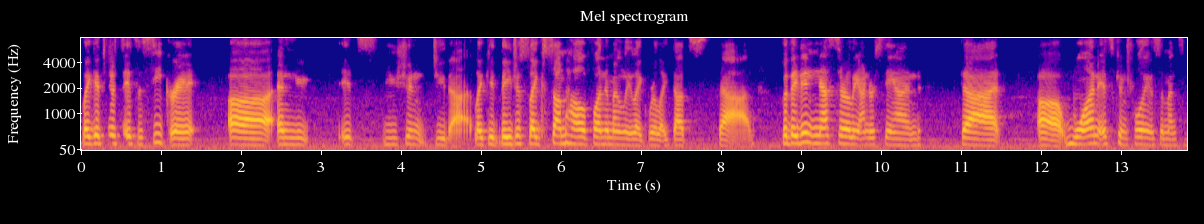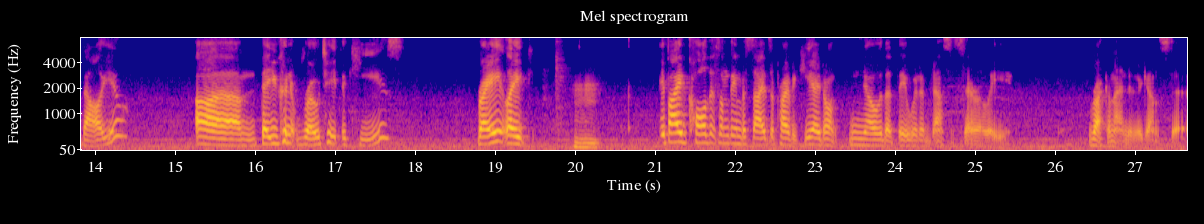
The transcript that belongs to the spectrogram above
Like it's just it's a secret, uh, and you, it's you shouldn't do that. Like it, they just like somehow fundamentally like were like that's bad, but they didn't necessarily understand that uh, one, it's controlling this immense value. Um, that you couldn't rotate the keys, right? Like, hmm if I had called it something besides a private key, I don't know that they would have necessarily recommended against it.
